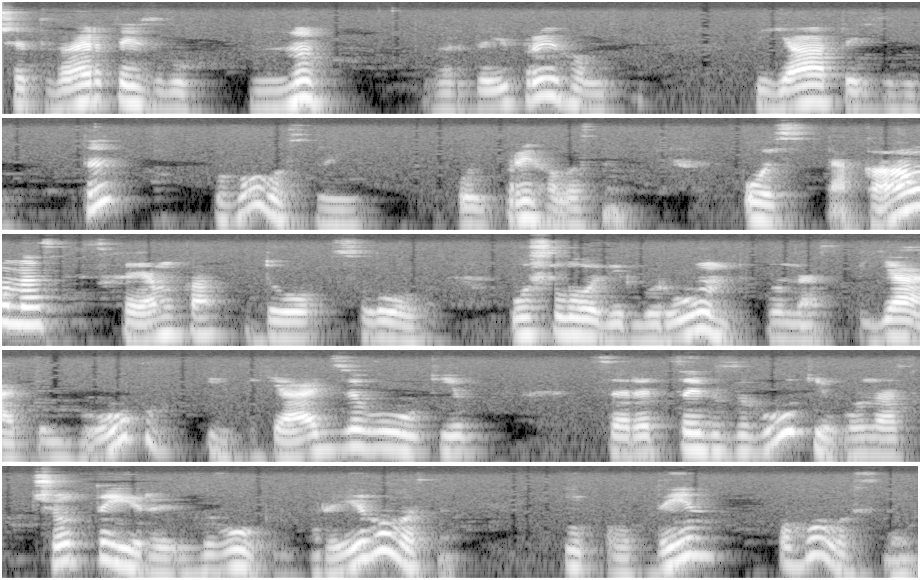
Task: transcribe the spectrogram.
Четвертий звук Н. Твердий приголосний. П'ятий звук Т. Голосний. Ой, приголосний. Ось така у нас схемка до слова. У слові ґрунт у нас 5 букв і 5 звуків. Серед цих звуків у нас 4 звуки приголосних і 1 голосний.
